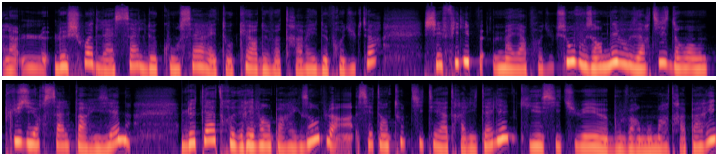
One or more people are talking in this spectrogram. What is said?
Alors, le, choix de la salle de concert est au cœur de votre travail de producteur. Chez Philippe Maillard Productions, vous emmenez vos artistes dans plusieurs salles parisiennes. Le théâtre Grévin, par exemple, c'est un tout petit théâtre à l'italienne qui est situé euh, boulevard Montmartre à Paris.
